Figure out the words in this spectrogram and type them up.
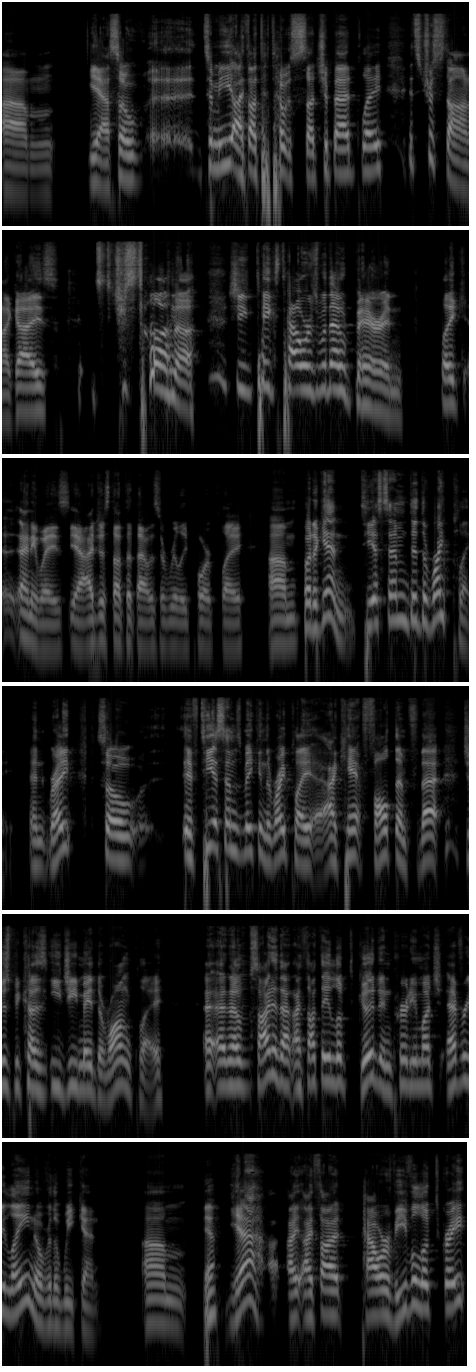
Um, yeah, so uh, to me, I thought that that was such a bad play. It's Tristana, guys. It's Tristana. She takes towers without Baron. Like, uh, anyways, yeah, I just thought that that was a really poor play. Um, but again, TSM did the right play, and right. So if TSM's making the right play, I can't fault them for that just because EG made the wrong play. And outside of that, I thought they looked good in pretty much every lane over the weekend. Um, yeah, yeah, I, I thought Power of Evil looked great.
